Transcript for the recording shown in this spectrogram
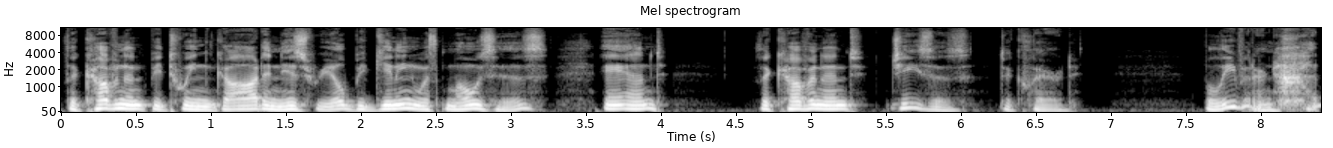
the covenant between God and Israel, beginning with Moses, and the covenant Jesus declared. Believe it or not,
